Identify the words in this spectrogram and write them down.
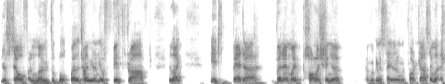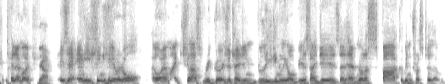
yourself and loathe the book. By the time you're on your fifth draft, you're like, it's better, but am I polishing a I'm not going to say that on the podcast. Am I, but am I? Yeah. Is there anything here at all, or am I just regurgitating bleedingly obvious ideas that have not a spark of interest to them?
